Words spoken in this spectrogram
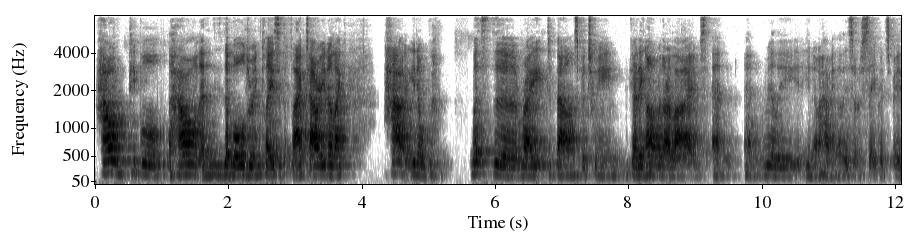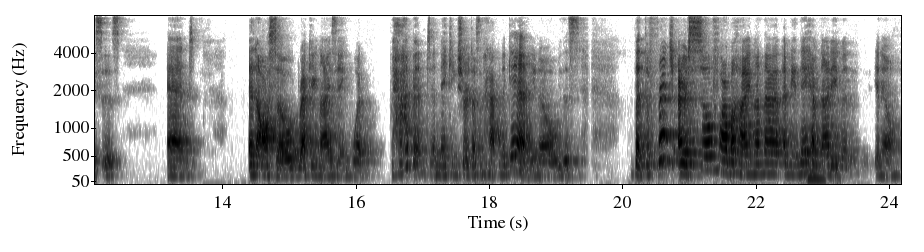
how people, how, and the bouldering place at the flak tower, you know, like how, you know, what's the right balance between getting on with our lives and, and really, you know, having all these sort of sacred spaces? And, and also recognizing what happened and making sure it doesn't happen again, you know, this, but the French are so far behind on that. I mean, they have not mm-hmm. even, you know,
